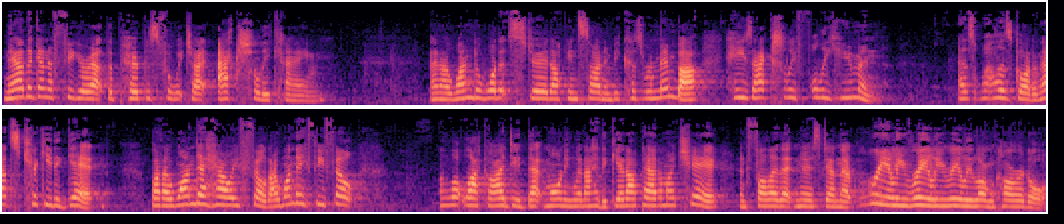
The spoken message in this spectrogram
Now they're going to figure out the purpose for which i actually came and i wonder what it stirred up inside him because remember he's actually fully human as well as God. And that's tricky to get. But I wonder how he felt. I wonder if he felt a lot like I did that morning when I had to get up out of my chair and follow that nurse down that really, really, really long corridor.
